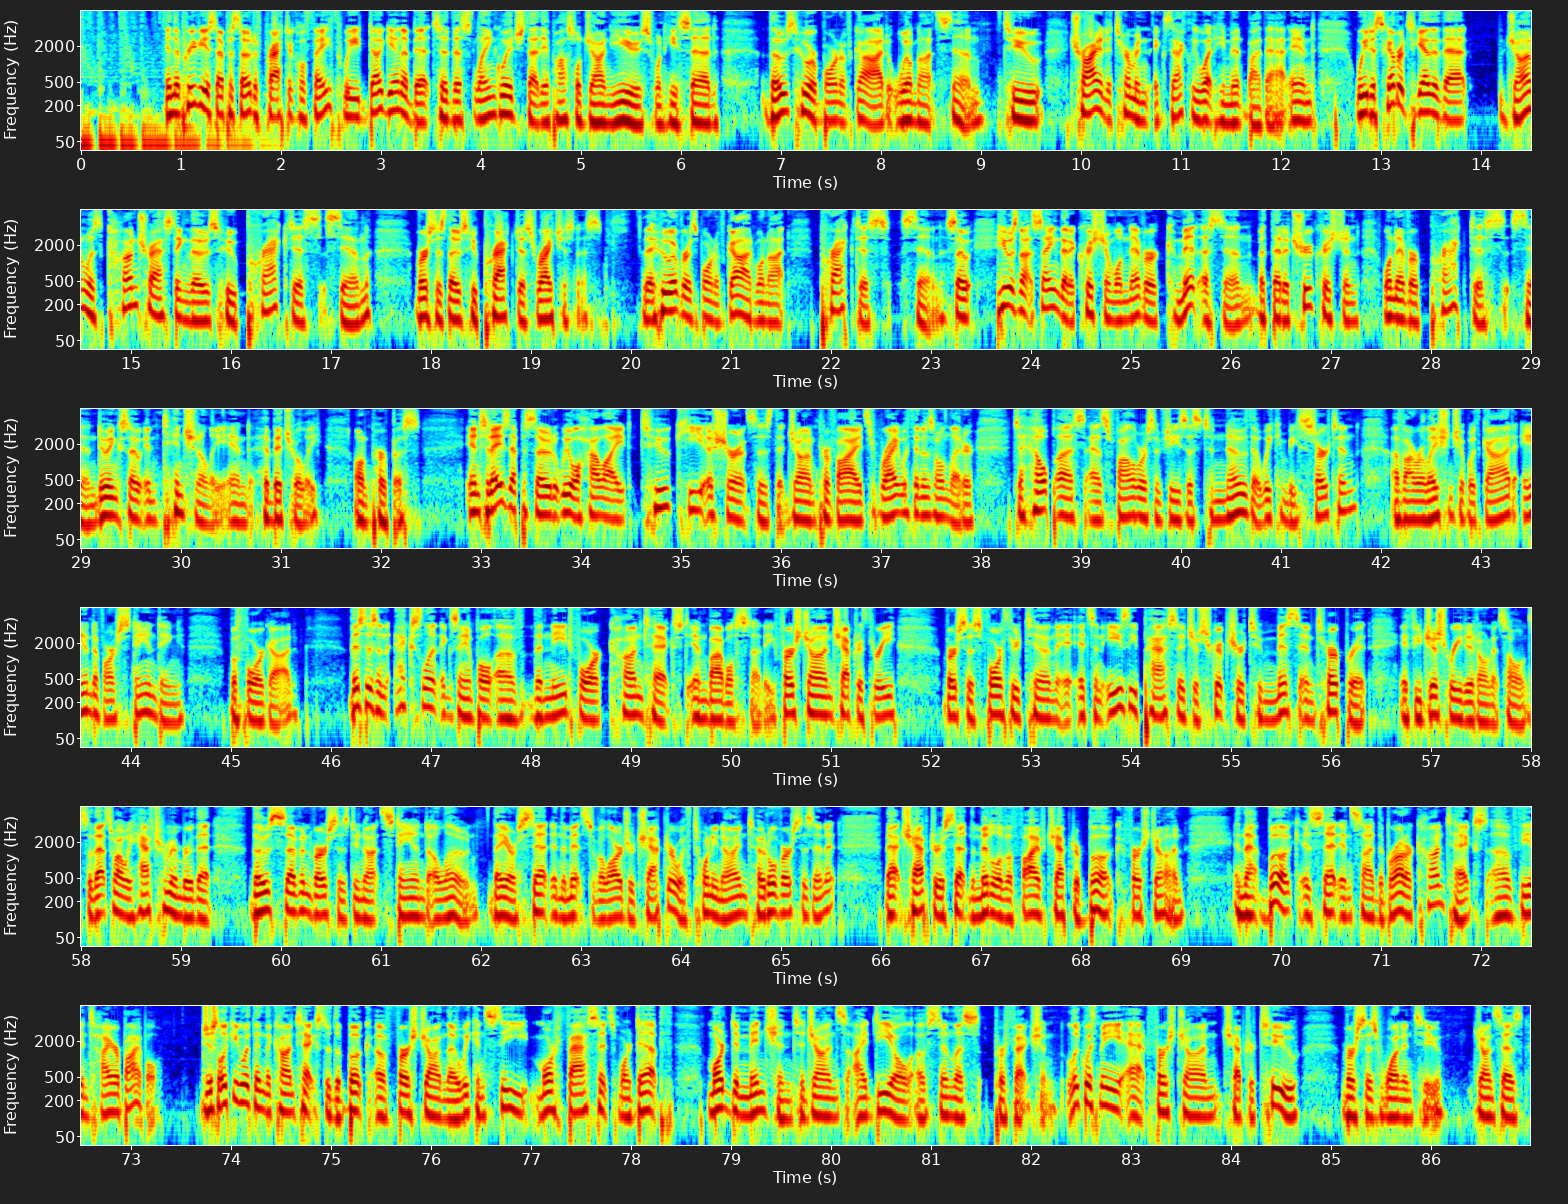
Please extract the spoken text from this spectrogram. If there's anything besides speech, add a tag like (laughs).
In the previous episode of Practical Faith, we dug in a bit to this language that the Apostle John used when he said, Those who are born of God will not sin, to try and determine exactly what he meant by that. And we discovered together that John was contrasting those who practice sin versus those who practice righteousness. That whoever is born of God will not practice sin. So he was not saying that a Christian will never commit a sin, but that a true Christian will never practice sin, doing so intentionally and habitually on purpose. In today's episode, we will highlight two key assurances that John provides right within his own letter to help us as followers of Jesus to know that we can be certain of our relationship with God and of our standing before God. This is an excellent example of the need for context in Bible study. 1 John chapter 3 verses 4 through 10, it's an easy passage of scripture to misinterpret if you just read it on its own. So that's why we have to remember that those 7 verses do not stand alone. They are set in the midst of a larger chapter with 29 total verses in it. That chapter is set in the middle of a 5 chapter book, 1 John, and that book is set inside the broader context of the entire Bible. Just looking within the context of the book of First John, though, we can see more facets, more depth, more dimension to John's ideal of sinless perfection. Look with me at First John chapter 2, verses 1 and 2. John says,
